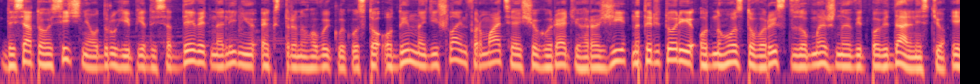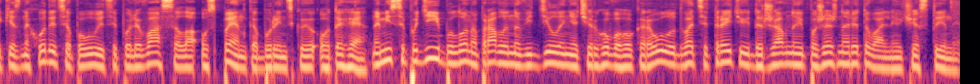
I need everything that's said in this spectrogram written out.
10 січня о 2.59 на лінію екстреного виклику 101 надійшла інформація, що горять гаражі на території одного з товариств з обмеженою відповідальністю, яке знаходиться по вулиці Польова села Оспенка Буринської ОТГ. На місце події було направлено відділення чергового караулу 23-ї державної пожежно-рятувальної частини.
